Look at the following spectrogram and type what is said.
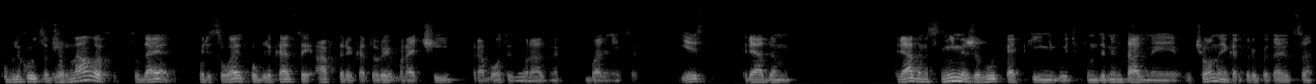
публикуются в журналах, туда присылают публикации авторы, которые врачи, работают в Мгм. разных больницах. Есть рядом, рядом с ними живут какие-нибудь фундаментальные ученые, которые пытаются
